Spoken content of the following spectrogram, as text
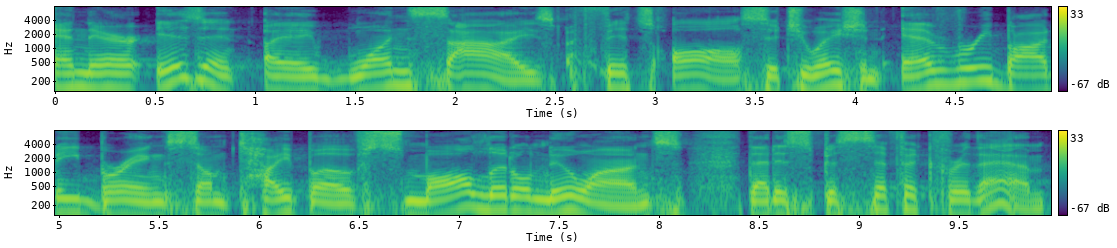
And there isn't a one size fits all situation. Everybody brings some type of small little nuance that is specific for them.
